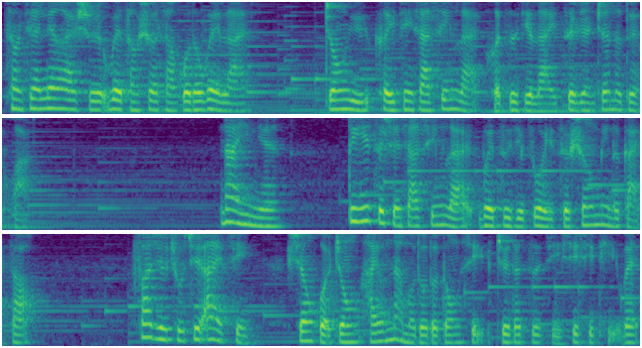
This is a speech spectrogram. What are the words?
从前恋爱时未曾设想过的未来。终于可以静下心来和自己来一次认真的对话。那一年，第一次沉下心来为自己做一次生命的改造，发觉除去爱情，生活中还有那么多的东西值得自己细细体味。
